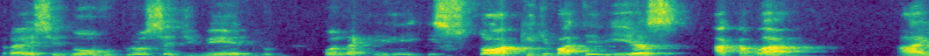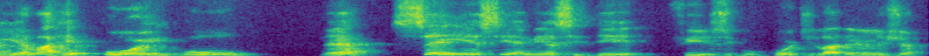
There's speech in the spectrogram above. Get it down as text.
para esse novo procedimento quando aquele estoque de baterias acabar. Aí ela repõe um, né, sem esse MSD físico, cor de laranja,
